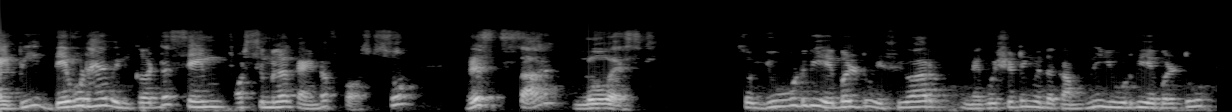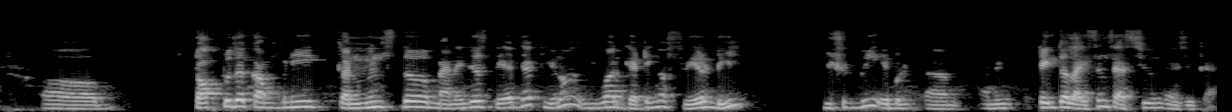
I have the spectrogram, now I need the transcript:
IP, they would have incurred the same or similar kind of cost. So risks are lowest so you would be able to, if you are negotiating with the company, you would be able to uh, talk to the company, convince the managers there that you know you are getting a fair deal. You should be able, um, I mean, take the license as soon as you can,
